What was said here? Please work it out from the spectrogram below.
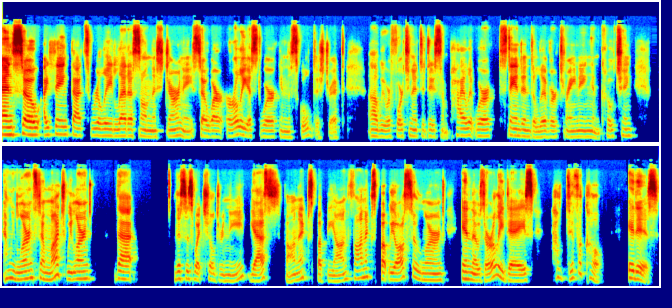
and so I think that's really led us on this journey. So, our earliest work in the school district, uh, we were fortunate to do some pilot work, stand and deliver training and coaching. And we learned so much. We learned that this is what children need. Yes, phonics, but beyond phonics. But we also learned in those early days how difficult it is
